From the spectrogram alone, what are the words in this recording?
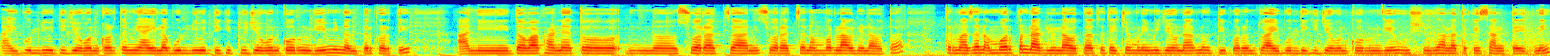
आई बोलली होती जेवण कर. तर मी आईला बोलली होती की तू जेवण करून घे मी नंतर करते. आणि दवाखान्यात न- स्वराजचा आणि स्वराजचा नंबर लावलेला होता. तर माझा नंबर पण लागलेला होता तर त्याच्यामुळे मी जेवणार नव्हती परंतु आई बोलली की जेवण करून घे उशीर झाला तर काही सांगता येत नाही.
